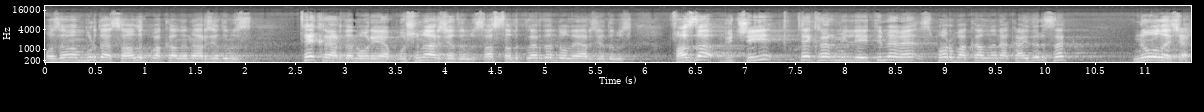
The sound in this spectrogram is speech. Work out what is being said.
O zaman burada Sağlık Bakanlığı'na harcadığımız tekrardan oraya boşuna harcadığımız hastalıklardan dolayı harcadığımız fazla bütçeyi tekrar Milli Eğitime ve Spor Bakanlığı'na kaydırırsak ne olacak?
